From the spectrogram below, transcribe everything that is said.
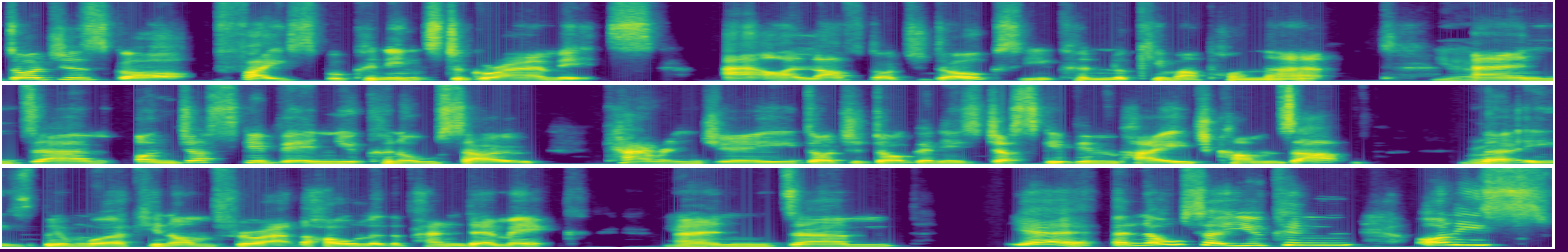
Dodger's got Facebook and Instagram. It's at I love Dodger Dog, so you can look him up on that. Yeah. And um, on Just Giving, you can also Karen Gee, Dodger Dog, and his Just Giving page comes up right. that he's been working on throughout the whole of the pandemic. yeah. And um, yeah, and also you can on his.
